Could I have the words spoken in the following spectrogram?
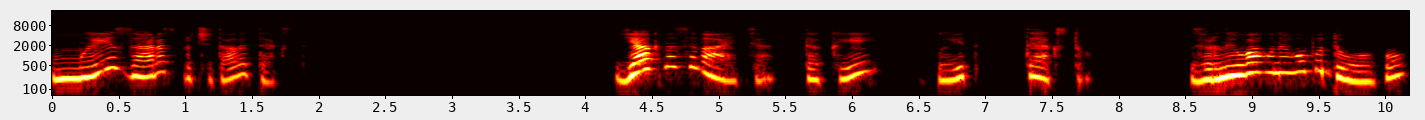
Ми зараз прочитали текст. Як називається такий вид тексту? Зверни увагу на його будову.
